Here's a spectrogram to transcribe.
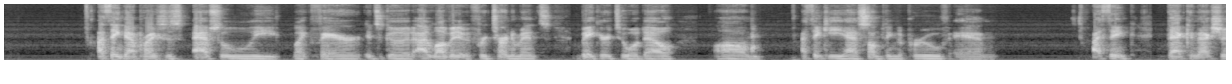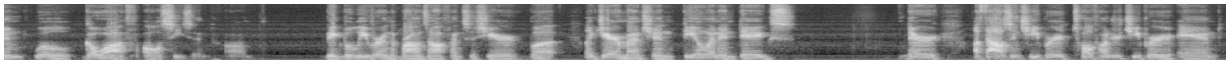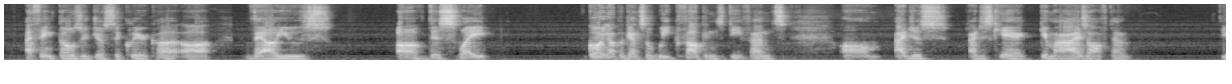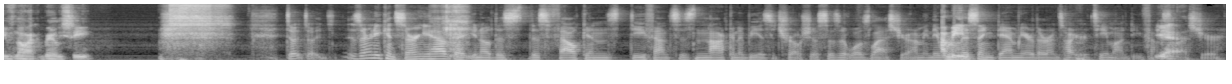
I think that price is absolutely like fair. It's good. I love it for tournaments. Baker to Odell. Um, I think he has something to prove, and I think that connection will go off all season. Um, big believer in the Browns offense this year, but like Jared mentioned, Thielen and Diggs, they're a thousand cheaper, twelve hundred cheaper, and I think those are just the clear cut uh, values of this slate going up against a weak Falcons defense. Um, I just I just can't get my eyes off them, even though I can barely see. do, do, is there any concern you have that you know this this Falcons defense is not going to be as atrocious as it was last year? I mean, they were I mean, missing damn near their entire team on defense yeah. last year.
